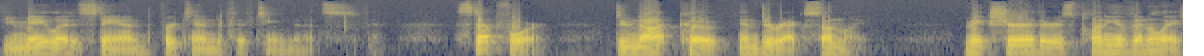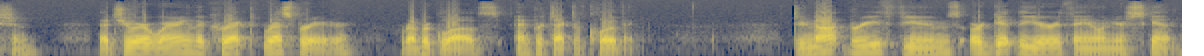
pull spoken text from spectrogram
you may let it stand for 10 to 15 minutes. Step 4. Do not coat in direct sunlight. Make sure there is plenty of ventilation, that you are wearing the correct respirator, rubber gloves, and protective clothing. Do not breathe fumes or get the urethane on your skin.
